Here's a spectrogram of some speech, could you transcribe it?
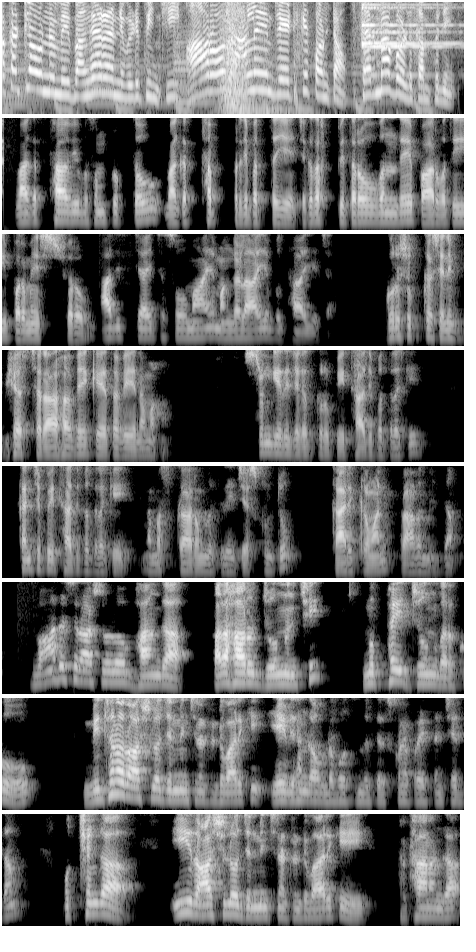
తాకట్లో ఉన్న మీ బంగారాన్ని విడిపించి ఆ రోజు ఆన్లైన్ రేటుకి కొంటాం. Sharma gold company. వాగర్థావివ సంపృక్తౌ వాగర్థ ప్రతిపత్తయే జగత పితరౌ వందే పార్వతీ పరమేశ్వరౌ. ఆదిత్యాయ చ సోమాయ మంగళాయ బుధాయ చ. గురుశుక్ర శనిభ్యశ్చరాహవే కేతవే నమ. శృంగేరి జగద్గురు పీఠాధిపతులకి కంచపీఠాధిపతులకి నమస్కారములు తెలియజేసుకుంటూ కార్యక్రమాన్ని ప్రారంభిద్దాం. ద్వాదశ రాశులలో భాగంగా పదహారు జూన్ నుంచి ముప్పై జూన్ వరకు మిథున రాశిలో జన్మించినటువంటి వారికి ఏ విధంగా ఉండబోతుందో తెలుసుకునే ప్రయత్నం చేద్దాం. ముఖ్యంగా ఈ రాశిలో జన్మించినటువంటి వారికి ప్రధానంగా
